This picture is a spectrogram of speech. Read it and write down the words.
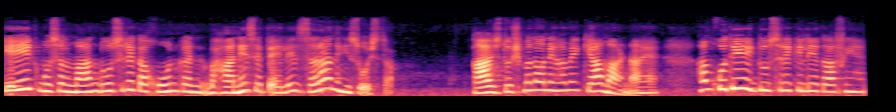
کہ ایک مسلمان دوسرے کا خون بہانے سے پہلے ذرا نہیں سوچتا۔ آج دشمنوں نے ہمیں کیا مارنا ہے؟ ہم خود ہی ایک دوسرے کے لیے کافی ہیں۔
